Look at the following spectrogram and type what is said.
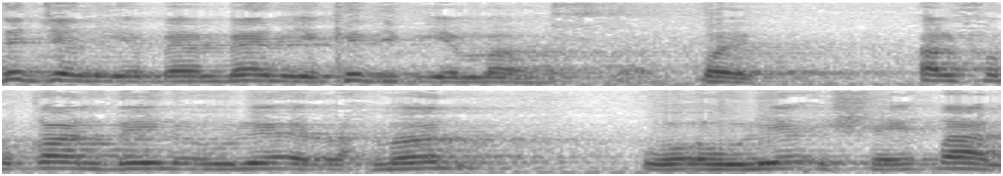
dajal iyo baanbaan iyo kadib iyo maaha ayb alfurqaan bayna wliyaai اraxmaan wa wliyaai الshayطaan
